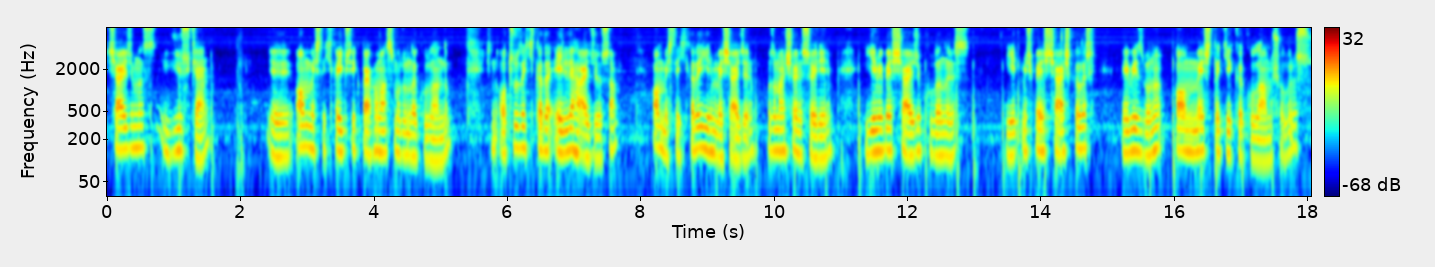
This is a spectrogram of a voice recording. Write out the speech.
Şarjımız 100 iken 15 dakika yüksek performans modunda kullandım. Şimdi 30 dakikada 50 harcıyorsam 15 dakikada 25 harcarım. O zaman şöyle söyleyelim. 25 şarjı kullanırız. 75 şarj kalır. Ve biz bunu 15 dakika kullanmış oluruz.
